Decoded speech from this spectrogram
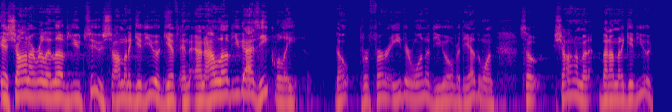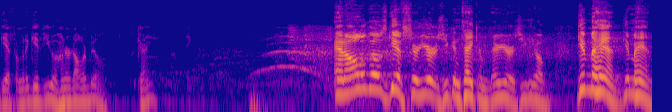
Yeah, Sean, I really love you too, so I'm going to give you a gift, and, and I love you guys equally. don't prefer either one of you over the other one. So, Sean, I'm gonna, but I'm going to give you a gift. I'm going to give you a $100 bill, okay? And all of those gifts are yours. You can take them. They're yours. You can go. Give them a hand. Give them a hand.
